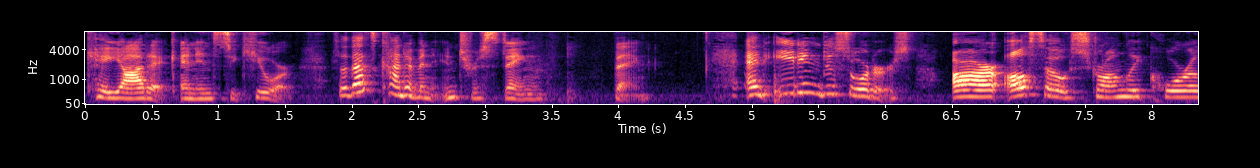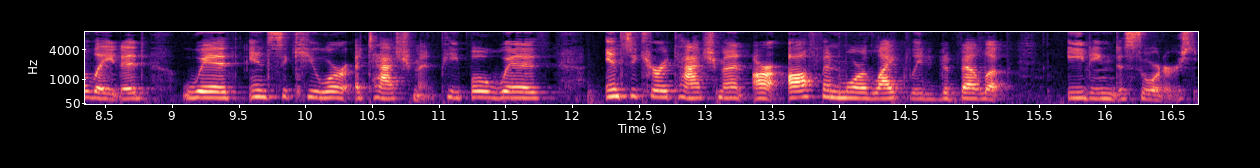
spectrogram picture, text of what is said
chaotic and insecure. So that's kind of an interesting thing. And eating disorders are also strongly correlated with insecure attachment. People with insecure attachment are often more likely to develop eating disorders.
